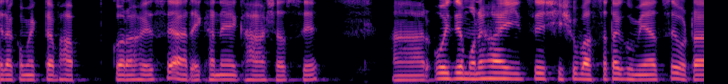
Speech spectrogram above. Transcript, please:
এরকম একটা ভাব করা হয়েছে। আর এখানে ঘাস আছে। আর ওই যে মনে হয় যে শিশু বাচ্চাটা ঘুমিয়ে আছে ওটা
